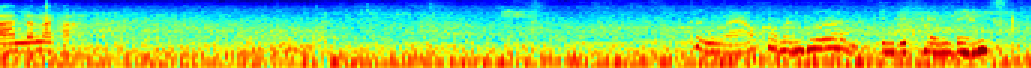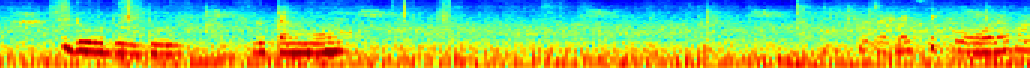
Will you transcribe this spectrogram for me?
ร้านนั่นแหละค่ะ ถึงแล้วค่ะเพื่อนๆอินดิเพนเดนต์ดูดูดูดูแตงโมมาจากเม็กซิโกนะคะ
